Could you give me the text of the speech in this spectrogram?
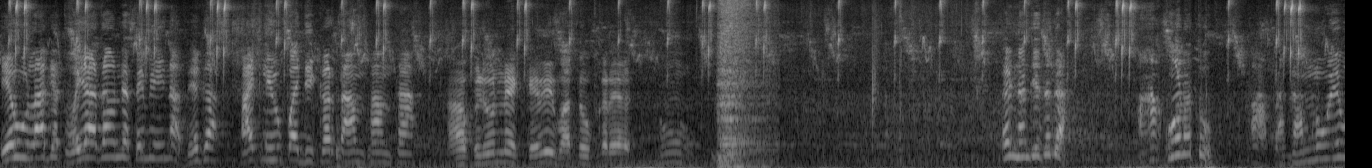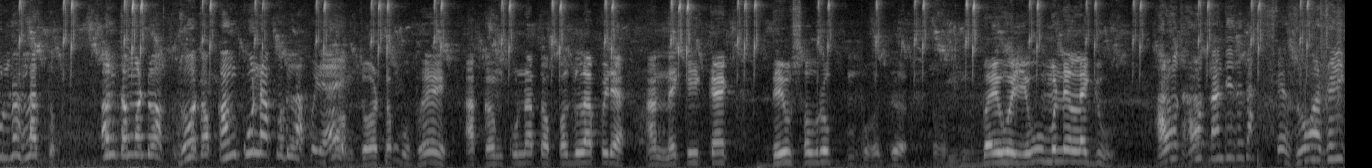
એવું લાગે તો વયા જાવ ને તમે એના ભેગા. આટલી ઉપાધિ કરતા આમ થામ થા. સાંભળ્યું ને કેવી વાતો કરે એ નંદી દાદા આ કોણ હતું? આપણા ગામનું એવું ન લાગતું. અને તમે ડો જો તો કંકુના પગલા પડ્યા હે. જો ટપુ ભાઈ આ કંકુના તો પગલા પડ્યા. આ નક્કી કંઈક દેવ સ્વરૂપ બયો હોય એવું મને લાગ્યું. હાલો હાલો નાંદી દાદા એ જોવા જઈ.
